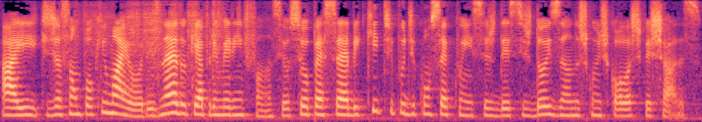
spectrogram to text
aí que já são um pouquinho maiores, né, do que a primeira infância, o senhor percebe que tipo de consequências desses dois anos com escolas fechadas?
